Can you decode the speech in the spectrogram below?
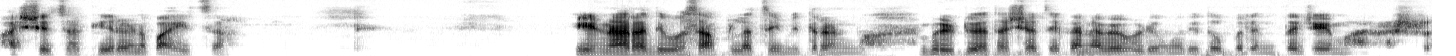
आशेचा किरण पाहायचा. येणारा दिवस आपलाच आहे मित्रांनो. भेटूयात अशाच एका नव्या व्हिडिओमध्ये. तोपर्यंत जय महाराष्ट्र.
